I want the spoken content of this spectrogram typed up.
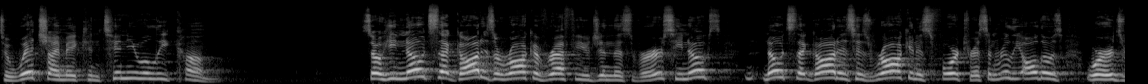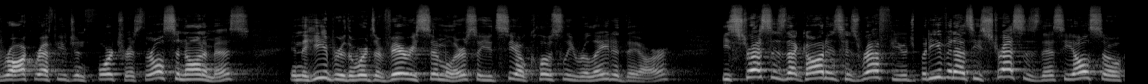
To which I may continually come. So he notes that God is a rock of refuge in this verse. He notes, notes that God is his rock and his fortress. And really, all those words, rock, refuge, and fortress, they're all synonymous. In the Hebrew, the words are very similar, so you'd see how closely related they are. He stresses that God is his refuge, but even as he stresses this, he also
